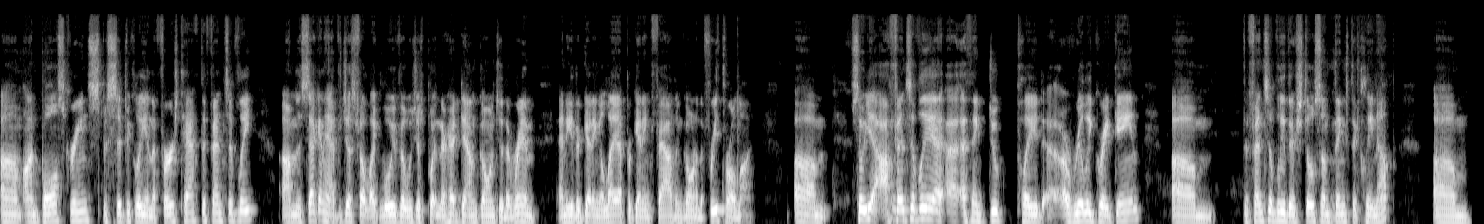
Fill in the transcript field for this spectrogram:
um, on ball screens, specifically in the first half defensively. Um, the second half, it just felt like Louisville was just putting their head down, going to the rim, and either getting a layup or getting fouled and going to the free throw line. Um, so yeah, offensively, I, I, think Duke played a really great game. Um, defensively, there's still some things to clean up. Um,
